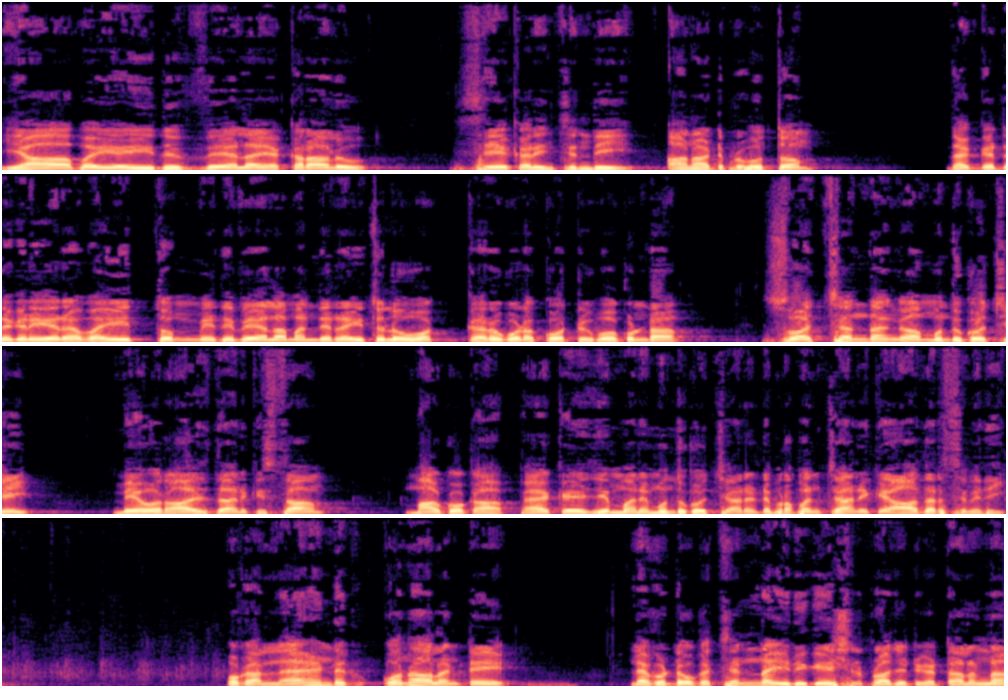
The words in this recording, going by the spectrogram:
యాభై ఐదు వేల ఎకరాలు సేకరించింది ఆనాటి ప్రభుత్వం. దగ్గర దగ్గర ఇరవై తొమ్మిది వేల మంది రైతులు ఒక్కరు కూడా కోర్టుకు పోకుండా స్వచ్ఛందంగా ముందుకొచ్చి మేము రాజధానికి ఇస్తాం మాకు ఒక ప్యాకేజ్ ఇమ్మని ముందుకొచ్చారంటే ప్రపంచానికి ఆదర్శం ఇది ఒక ల్యాండ్ కొనాలంటే లేకుంటే ఒక చిన్న ఇరిగేషన్ ప్రాజెక్ట్ కట్టాలన్నా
